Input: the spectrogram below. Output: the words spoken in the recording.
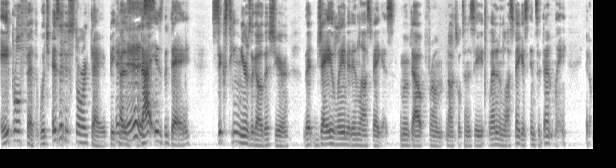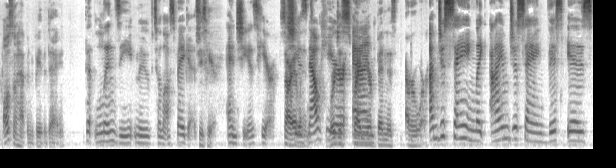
April fifth, which is a historic day because is. that is the day, sixteen years ago this year, that Jay landed in Las Vegas, moved out from Knoxville, Tennessee, landed in Las Vegas. Incidentally, it also happened to be the day That Lindsay moved to Las Vegas. she's here. and she is here. Sorry, she Lindsay. is now here. We're just spreading your business everywhere. I'm just saying, like, I'm just saying, this is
